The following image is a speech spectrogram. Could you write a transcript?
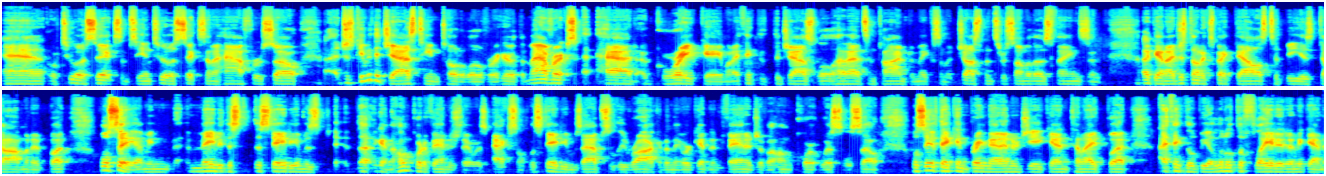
and or 206, I'm seeing 206 and a half or so. Uh, just give me the Jazz team total over here. The Mavericks had a great game. And I think that the Jazz will have had some time to make some adjustments for some of those things. And again, I just don't expect Dallas to be as dominant, but we'll see. I mean, maybe the, the stadium is, again, the home court advantage there was excellent. The stadium was absolutely rocking and they were getting advantage of a home court whistle. So we'll see if they can bring that energy again tonight. But I think they'll be a little deflated. And again,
